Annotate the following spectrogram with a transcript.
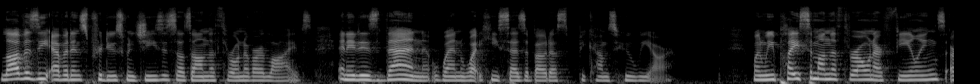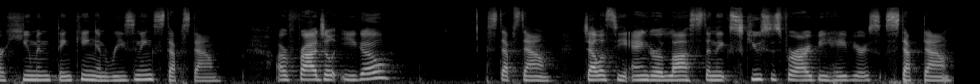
Love is the evidence produced when Jesus is on the throne of our lives, and it is then when what he says about us becomes who we are. When we place him on the throne, our feelings, our human thinking and reasoning steps down. Our fragile ego steps down. Jealousy, anger, lust, and the excuses for our behaviors step down.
